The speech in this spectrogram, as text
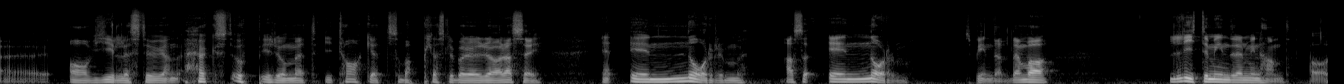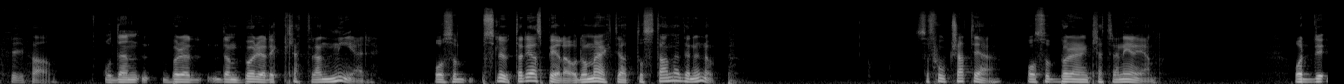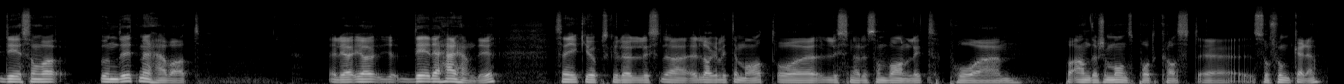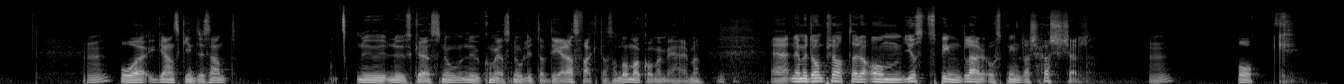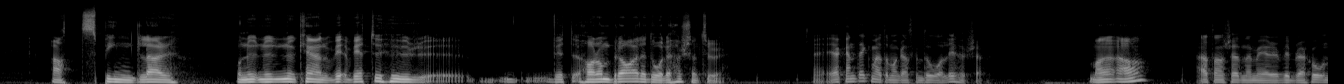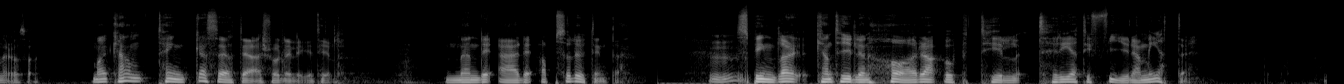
av gillestugan, högst upp i rummet, i taket, så bara plötsligt började det röra sig. En enorm, alltså enorm spindel. Den var lite mindre än min hand. Ja, fy fan. Och den började, den började klättra ner. Och så slutade jag spela och då märkte jag att då stannade den upp. Så fortsatte jag. Och så började den klättra ner igen. Och det, det som var underligt med det här var att... Eller jag, jag, det, det här hände ju. Sen gick jag upp, skulle lyssna, laga lite mat och lyssnade som vanligt på, ehm, på Anders och Måns podcast eh, Så funkar det. Mm. Och ganska intressant. Nu, nu, ska jag sno, nu kommer jag sno lite av deras fakta som de har kommit med här. Men, eh, nej, men de pratade om just spindlar och spindlars hörsel. Mm. Och att spindlar... Och nu, nu, nu kan jag... Vet, vet du hur... eh, Vet, har de bra eller dålig hörsel tror du? Jag kan tänka mig att de har ganska dålig hörsel. Man, ja, Att de känner mer vibrationer och så. man kan tänka sig att det är så det ligger till. Men det är det absolut inte. Mhm. Spindlar kan tydligen höra upp till 3-4 meter.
